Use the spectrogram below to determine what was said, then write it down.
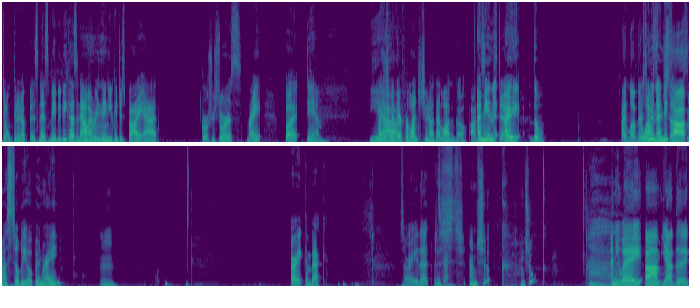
don't get enough business maybe because now everything Mhm. you can just buy at grocery stores right but damn Yeah. i just went there for lunch too not that long ago I obviously it mean. I the i love their the one in Endicott subs. must still be open, right? Mm. all right come back Sorry, that That's just I'm shook. I'm shook. anyway, um, yeah, the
